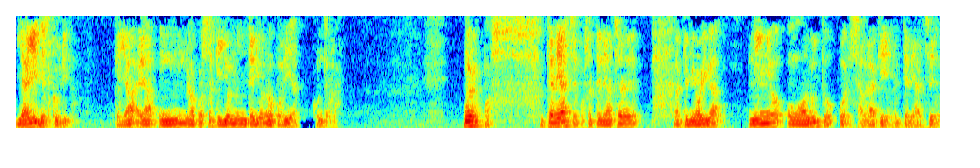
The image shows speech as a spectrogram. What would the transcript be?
Y ahí descubrí que ya era una cosa que yo en mi interior no podía controlar. Bueno, pues el TDAH, pues el TDAH, al que me oiga, niño o adulto, pues sabrá que el TDAH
